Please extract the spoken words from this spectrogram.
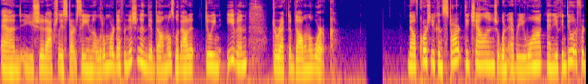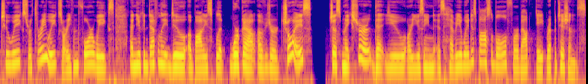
And you should actually start seeing a little more definition in the abdominals without it doing even direct abdominal work. Now, of course, you can start the challenge whenever you want, and you can do it for two weeks or three weeks or even four weeks. And you can definitely do a body split workout of your choice. Just make sure that you are using as heavy a weight as possible for about eight repetitions.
